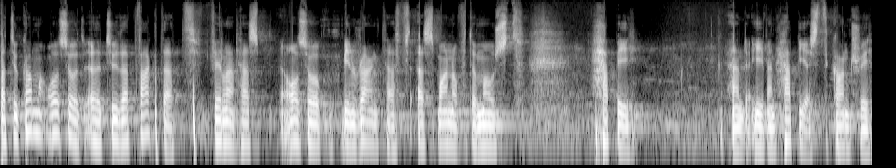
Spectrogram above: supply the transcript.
But to come also uh, to the fact that Finland has also been ranked as, as one of the most happy and even happiest country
